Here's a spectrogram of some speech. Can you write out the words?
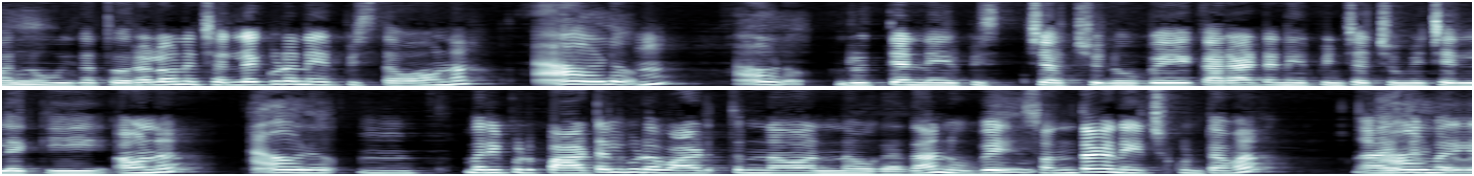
మరి నువ్వు ఇక త్వరలోనే చెల్లెకి కూడా నేర్పిస్తావు అవునా? అవును? అవును. నృత్యం నేర్పించవచ్చు నువ్వే కరాటే నేర్పించవచ్చు మీ చెల్లెకి అవునా? అవును. మరి ఇప్పుడు పాటలు కూడా వాడుతున్నావు అన్నావు కదా నువ్వే సొంతగా నేర్చుకుంటావా? అయితే. మరి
